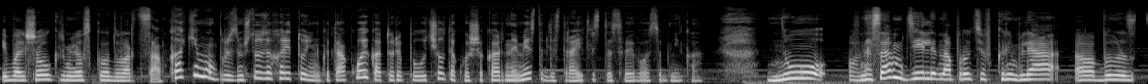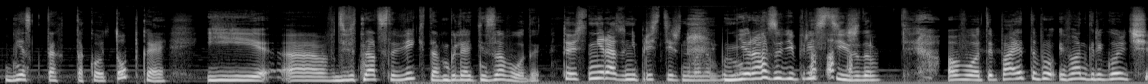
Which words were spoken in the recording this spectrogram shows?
и Большого Кремлевского дворца. Каким образом? Что за Харитоненко такой, который получил такое шикарное место для строительства своего особняка? Ну, на самом деле напротив Кремля э, было место такое топкое, и э, в XIX веке там были одни заводы. То есть ни разу не престижным оно было? Ни разу не престижным. Вот, и поэтому Иван Григорьевич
